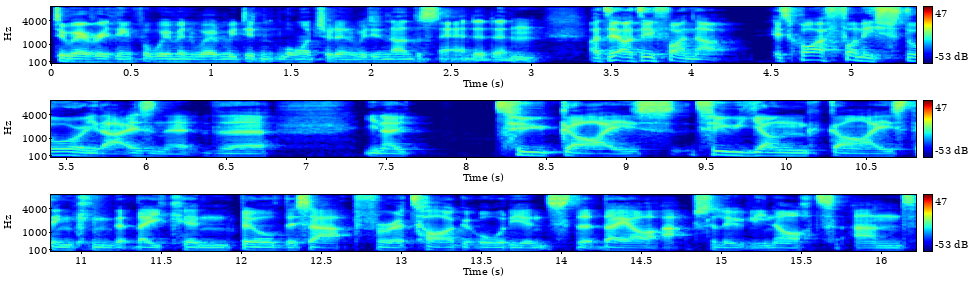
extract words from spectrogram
do everything for women when we didn't launch it and we didn't understand it. And mm. I do, I do find that it's quite a funny story, that isn't it? The, you know, two guys, two young guys thinking that they can build this app for a target audience that they are absolutely not. And,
